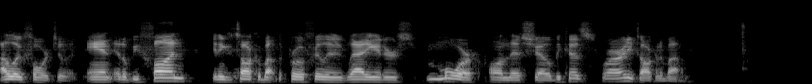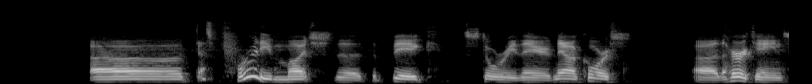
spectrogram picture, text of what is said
I look forward to it, and it'll be fun getting to talk about the pro affiliated gladiators more on this show because we're already talking about them. Uh, that's pretty much the the big story there. Now, of course, uh, the Hurricanes.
